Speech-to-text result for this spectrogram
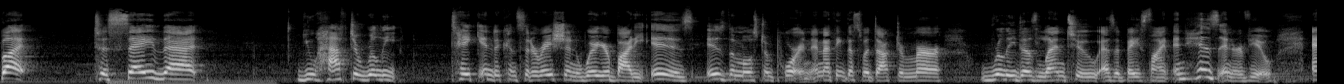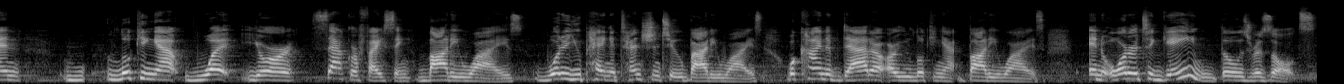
But to say that you have to really take into consideration where your body is is the most important, and I think that's what Dr. Murr really does lend to as a baseline in his interview, and looking at what you're sacrificing body wise. What are you paying attention to body wise? What kind of data are you looking at body wise? In order to gain those results,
